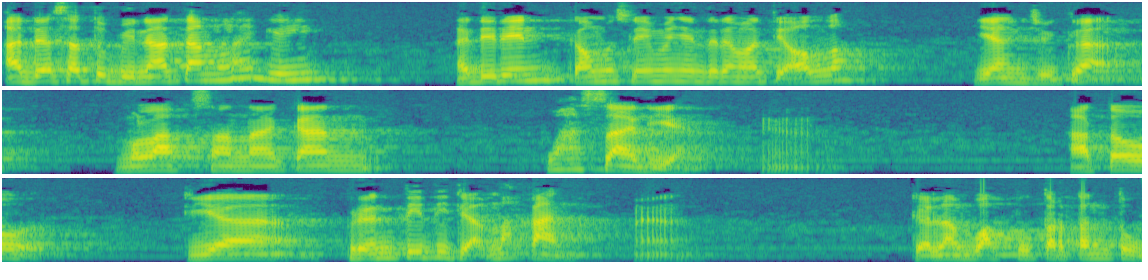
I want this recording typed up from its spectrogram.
ada satu binatang lagi, hadirin kaum muslimin yang dirahmati Allah, yang juga melaksanakan puasa dia, ya. atau dia berhenti tidak makan nah, dalam waktu tertentu.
